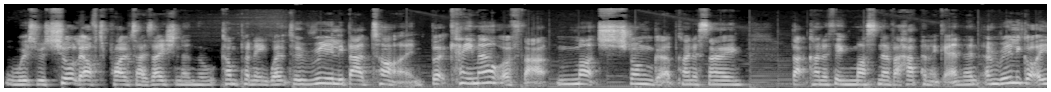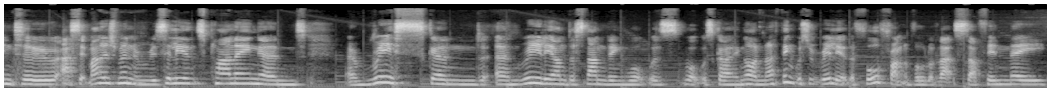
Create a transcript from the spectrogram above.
which was shortly after privatisation, and the company went through a really bad time, but came out of that much stronger, kind of saying, that kind of thing must never happen again and, and really got into asset management and resilience planning and, and risk and and really understanding what was what was going on. And I think was really at the forefront of all of that stuff in the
